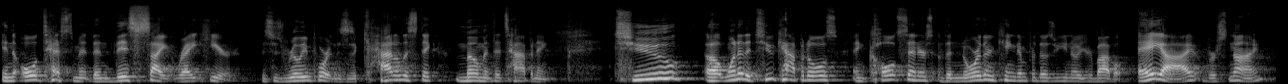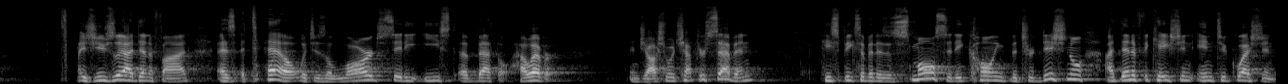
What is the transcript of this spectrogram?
in the Old Testament than this site right here. This is really important. This is a catalytic moment that's happening. Two, uh, one of the two capitals and cult centers of the northern kingdom, for those of you who know your Bible. Ai, verse 9, is usually identified as et-Tell, which is a large city east of Bethel. However, in Joshua chapter 7, he speaks of it as a small city, calling the traditional identification into question.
